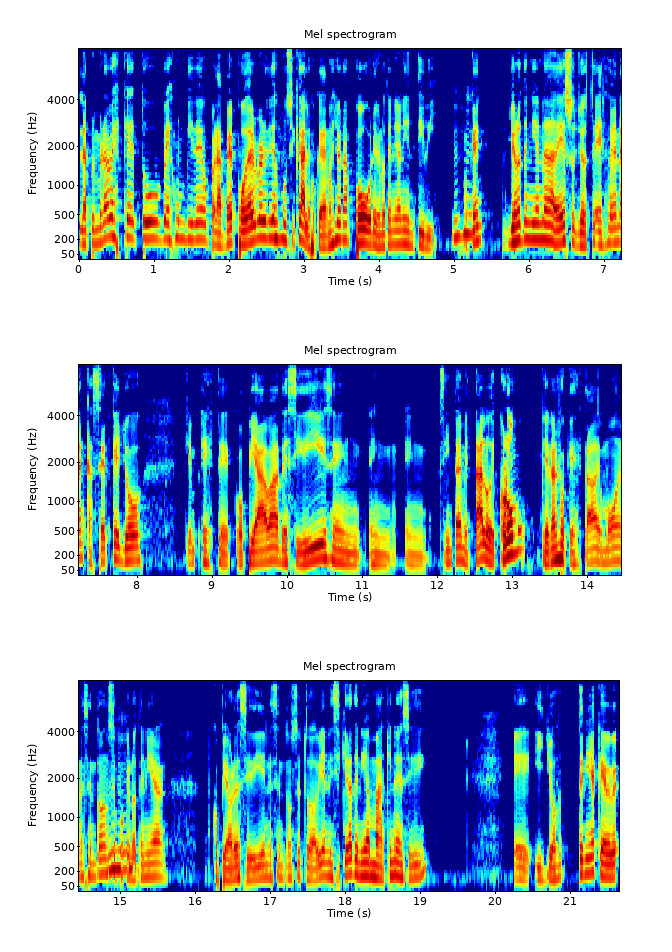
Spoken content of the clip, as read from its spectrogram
la primera vez que tú ves un video para ver- poder ver videos musicales, porque además yo era pobre, que no tenía ni en TV, Ujú. ¿ok? Yo no tenía nada de eso, yo, eso eran cassettes que yo que, este, copiaba de CDs en, en- en cinta de metal o de cromo, que era lo que estaba de moda en ese entonces, porque no tenía copiador de CD en ese entonces todavía, ni siquiera tenía máquina de CD. Eh, y yo tenía que,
